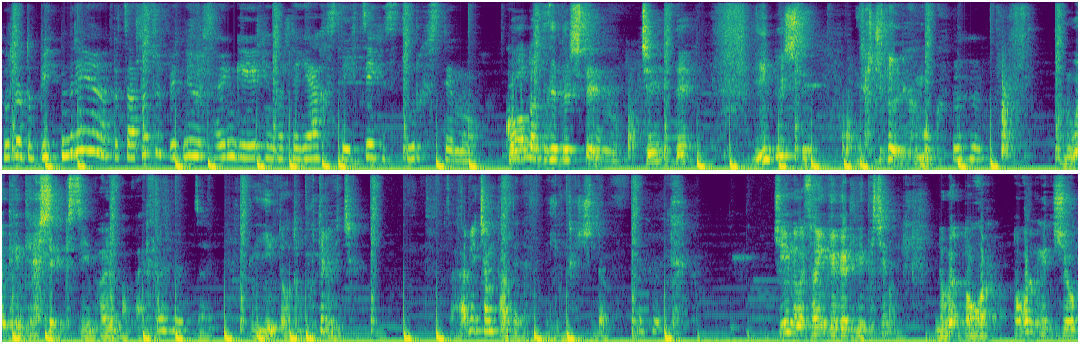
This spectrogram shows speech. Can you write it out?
Тэгвэл одоо бидний одоо залуучууд бидний соён гээрхийн тулд яах хэвтэй эцэг хэс зүрх хэвтэй юм уу? Гоо тэгээд байна шүү дээ. Чи тий. Энд байна шүү дээ. Ирхчлөө ирэх юм уу? нөгөөдх нь тэгшэр гэсэн юм хоёр ном байна. За тэгээ энд одоо бүтэр байж байгаа. За би чам тал хэрэгчлөө. Чи нөгөө соён гэгээл гэдэг чинь нөгөө дугар дугар гэдэг чинь юу?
